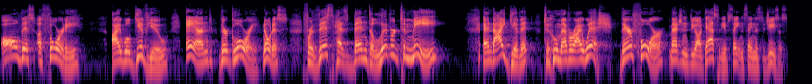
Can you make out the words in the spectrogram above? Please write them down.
All this authority I will give you, and their glory. Notice, for this has been delivered to me, and I give it to whomever I wish. Therefore, imagine the audacity of Satan saying this to Jesus.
